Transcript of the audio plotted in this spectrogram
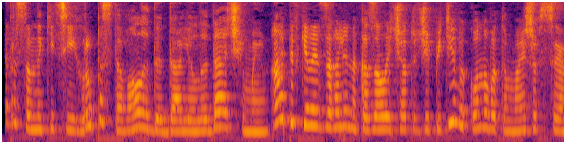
Представники цієї групи ставали дедалі ледачими, а під кінець взагалі наказали чату GPT виконувати майже все.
